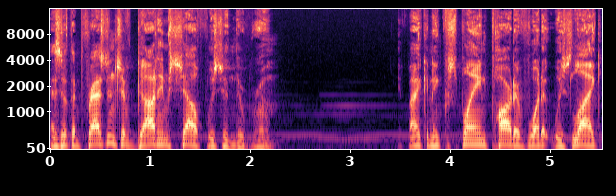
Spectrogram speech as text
as if the presence of God Himself was in the room. If I can explain part of what it was like,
